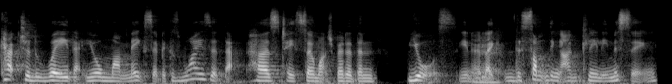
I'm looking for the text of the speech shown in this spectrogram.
capture the way that your mum makes it because why is it that hers tastes so much better than yours you know Yeah. like there's something i'm clearly missing.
